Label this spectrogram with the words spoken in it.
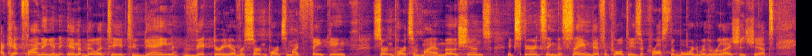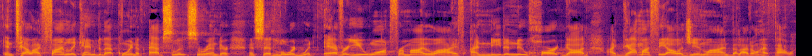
I kept finding an inability to gain victory over certain parts of my thinking, certain parts of my emotions, experiencing the same difficulties across the board with relationships until I finally came to that point of absolute surrender and said, Lord, whatever you want for my life, I need a new heart, God. I got my theology in line, but I don't have power.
